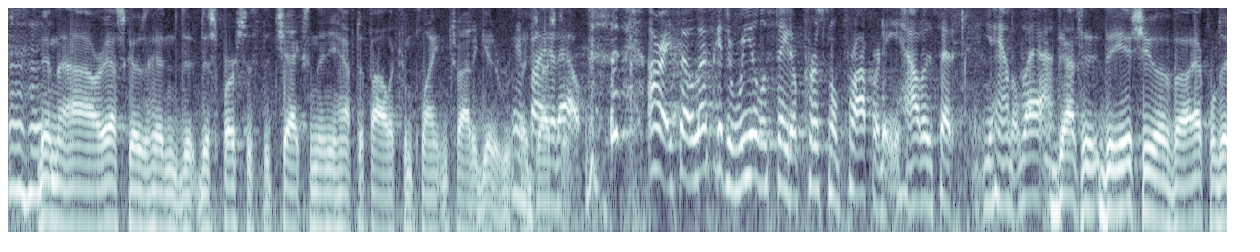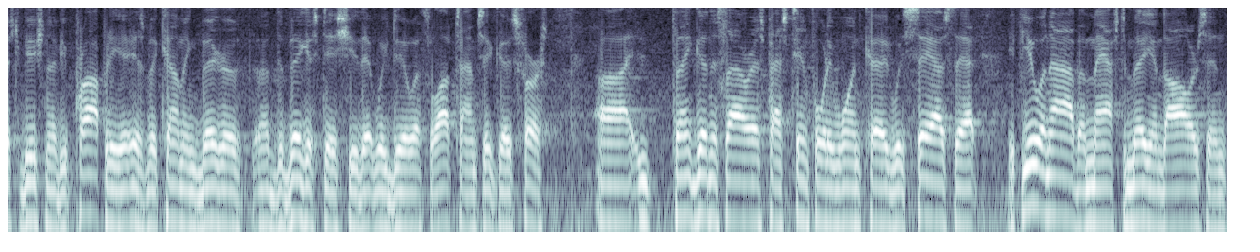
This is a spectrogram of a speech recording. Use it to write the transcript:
Mm -hmm. Then the IRS goes ahead and disperses the checks, and then you have to file a complaint and try to get it and adjusted. find it out. All right, so let's get to real estate or personal property. How does that you handle that? That's a, the issue of uh, equitable distribution of your property is becoming bigger, uh, the biggest issue that we deal with. A lot of times it goes first. Uh, thank goodness the IRS passed 1041 code, which says that if you and I have amassed a million dollars in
